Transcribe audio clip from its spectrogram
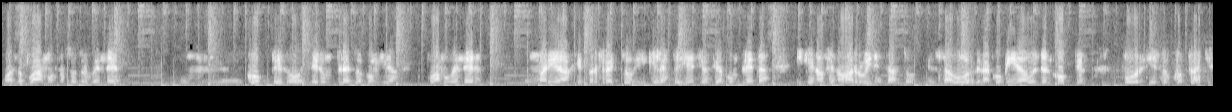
cuando podamos nosotros vender un cóctel o vender un plato de comida, podamos vender un maridaje perfecto y que la experiencia sea completa y que no se nos arruine tanto el sabor de la comida o el del cóctel por esos contrastes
